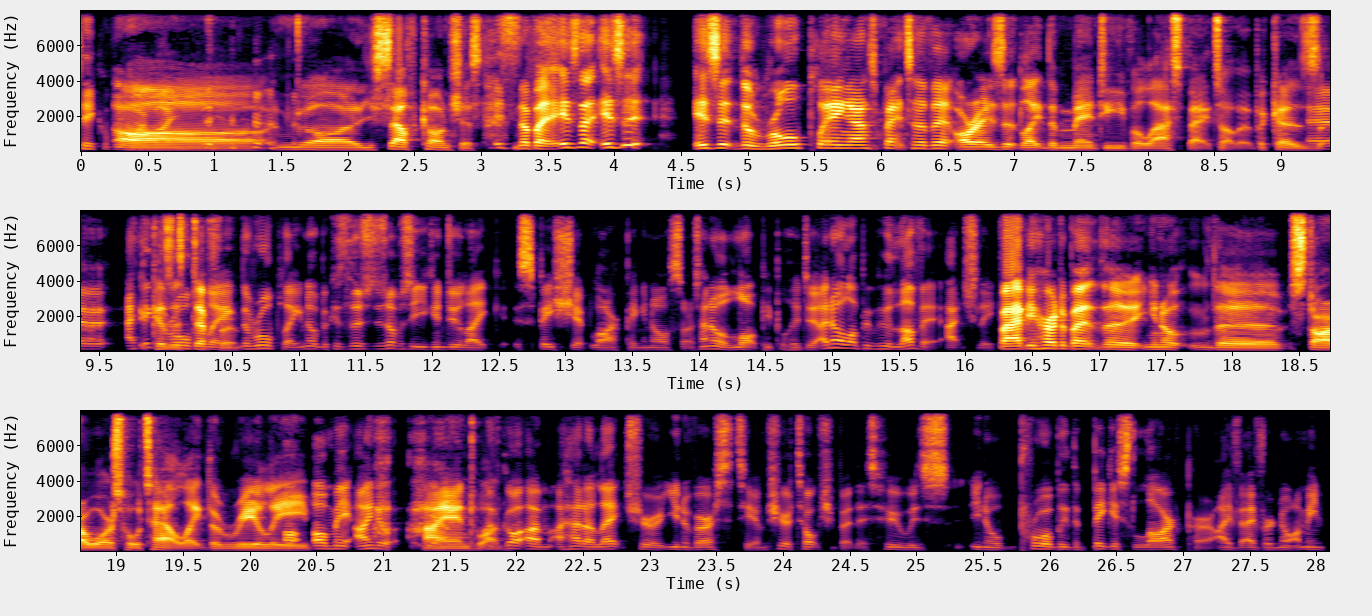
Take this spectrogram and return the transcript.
take over my Oh mind. no, you're self-conscious. No, but is that is it is it the role-playing aspect of it, or is it like the medieval aspect of it? Because Uh, I think because the it's role playing, different. the role playing, no, because there's, there's obviously you can do like spaceship larping and all sorts. I know a lot of people who do. I know a lot of people who love it actually. But have you heard about the you know the Star Wars hotel, like the really Oh, oh mate, I know high-end one? I've got um, I had a lecturer at university. I'm sure I talked to you about this. Who was you know probably the biggest larper I've ever known. I mean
